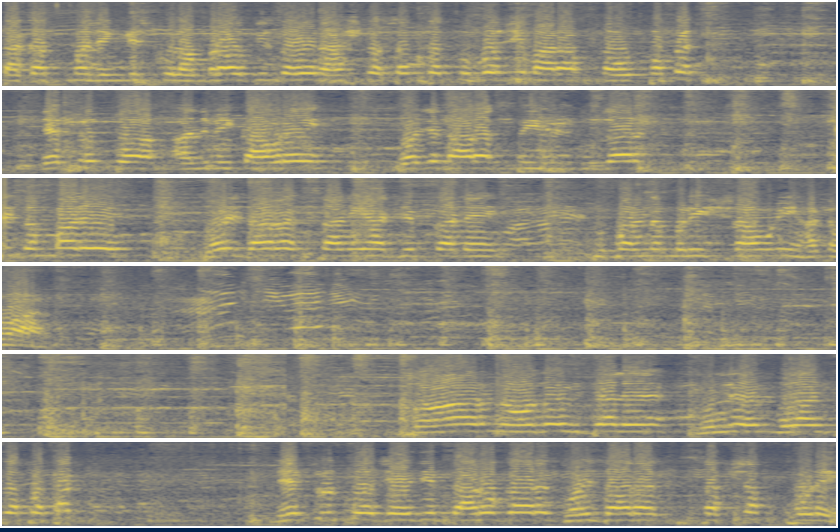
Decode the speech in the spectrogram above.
तकतमल इंग्लिश स्कूल अमरावतीचं हे राष्ट्रसंत तुकोजी महाराज स्काउट पथक नेतृत्व अन्वी कावरे ध्वजधारक पियुष गुजर. कंबारे ध्वजधारक सानिया जिपकाटे सुपर्णमरी श्रावणी हटवार. जवाहर नवोदय विद्यालय मुले मुलांचं पथक. नेतृत्व जयदीप दारोकर ध्वजधारक सक्षम फोडे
